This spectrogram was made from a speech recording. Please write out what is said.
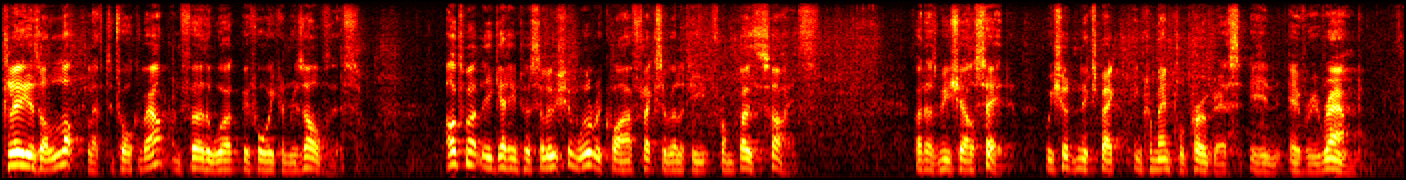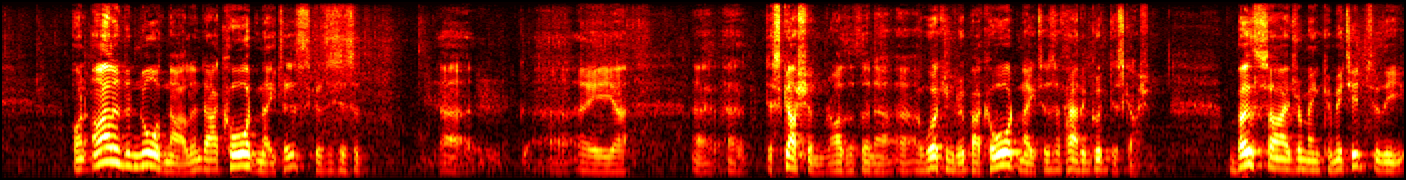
Clearly, there's a lot left to talk about and further work before we can resolve this. Ultimately, getting to a solution will require flexibility from both sides. But as Michel said, we shouldn't expect incremental progress in every round. On Ireland and Northern Ireland, our coordinators, because this is a, uh, a, uh, a, discussion rather than a, a working group, our coordinators have had a good discussion. Both sides remain committed to the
